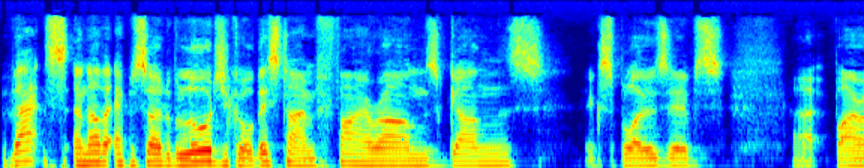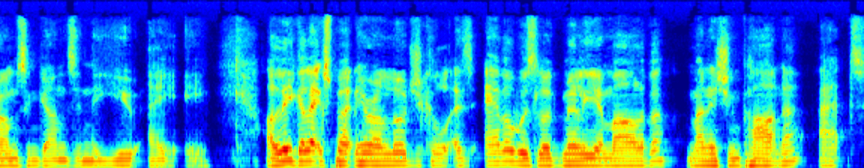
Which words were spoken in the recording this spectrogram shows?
That's another episode of Logical, this time firearms, guns, explosives. Uh, firearms and guns in the UAE. Our legal expert here on Logical, as ever, was Ludmila Yamalova, managing partner at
